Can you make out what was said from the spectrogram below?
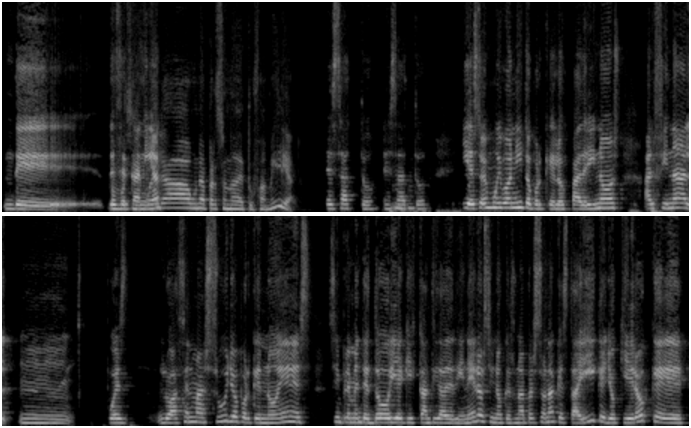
de, cercanía. Si fuera una persona de tu familia. Exacto, exacto. Y eso es muy bonito porque los padrinos al final, mm, pues lo hacen más suyo porque no es simplemente doy X cantidad de dinero, sino que es una persona que está ahí, que yo quiero que,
